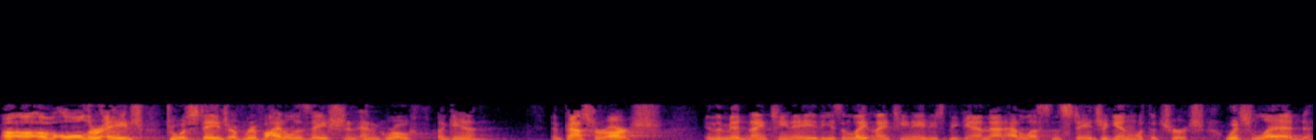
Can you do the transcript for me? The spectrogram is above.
uh, uh, of older age to a stage of revitalization and growth again. And Pastor Arch, in the mid 1980s and late 1980s, began that adolescent stage again with the church, which led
